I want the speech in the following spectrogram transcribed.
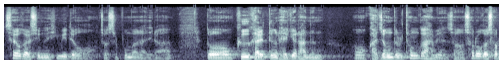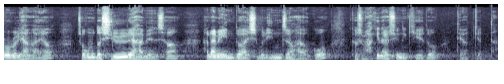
세워갈 수 있는 힘이 되어졌을 뿐만 아니라 또 그 갈등을 해결하는 어, 과정들을 통과하면서 서로가 서로를 향하여 조금 더 신뢰하면서 하나님의 인도하심을 인정하고 그것을 확인할 수 있는 기회도 되었겠다.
